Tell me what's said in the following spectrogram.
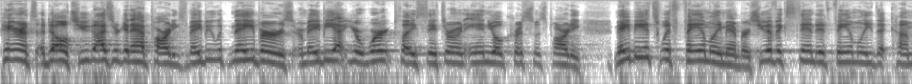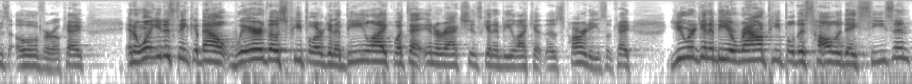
parents, adults, you guys are going to have parties, maybe with neighbors, or maybe at your workplace, they throw an annual Christmas party. Maybe it's with family members. You have extended family that comes over, okay? And I want you to think about where those people are going to be like, what that interaction is going to be like at those parties, okay? You are going to be around people this holiday season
